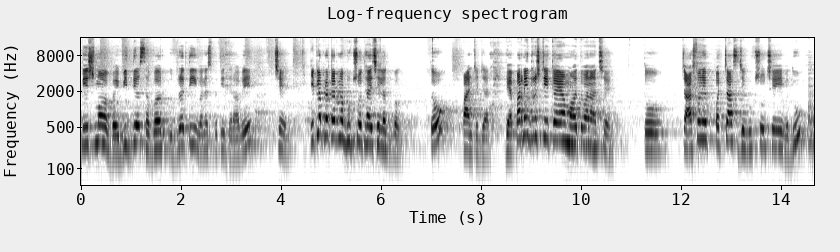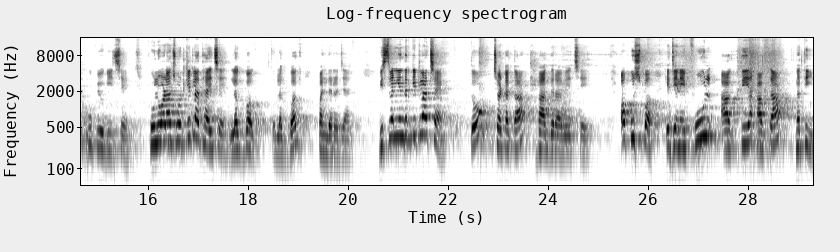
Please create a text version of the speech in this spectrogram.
દેશમાં વૈવિધ્યસભર કુદરતી વનસ્પતિ ધરાવે છે. કેટલા પ્રકારના વૃક્ષો થાય છે લગભગ? તો પાંચ હજાર. વેપારની દૃષ્ટિએ કયા મહત્ત્વના છે? તો ચારસો ને પચાસ જે વૃક્ષો છે એ વધુ ઉપયોગી છે. ફૂલવાળા છોડ કેટલા થાય છે? લગભગ, તો લગભગ પંદર હજાર. વિશ્વની અંદર કેટલા છે? તો છ ટકા ભાગ ધરાવે છે. અપુષ્પ કે જેને ફૂલ આવતી આવતા નથી,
